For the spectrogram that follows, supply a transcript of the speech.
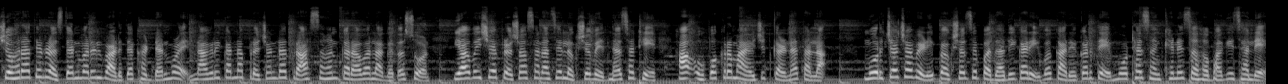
शहरातील रस्त्यांवरील वाढत्या खड्ड्यांमुळे नागरिकांना प्रचंड त्रास सहन करावा लागत असून याविषयी प्रशासनाचे लक्ष वेधण्यासाठी हा उपक्रम आयोजित करण्यात आला. मोर्चाच्या वेळी पक्षाचे पदाधिकारी व कार्यकर्ते मोठ्या संख्येने सहभागी झाले.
